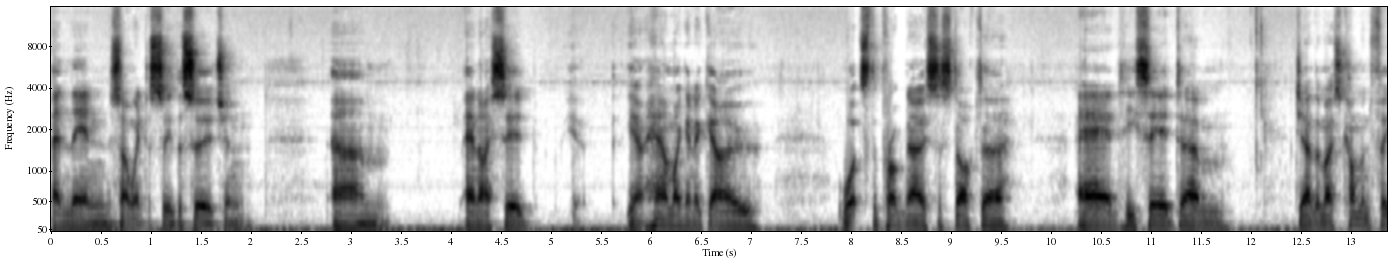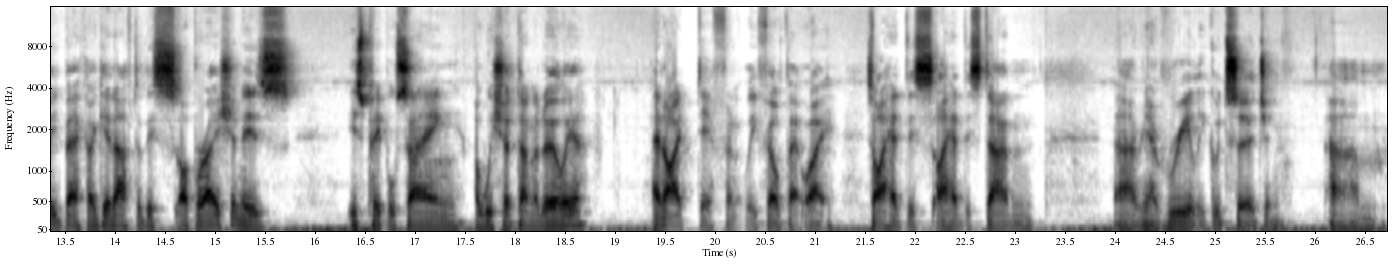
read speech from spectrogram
And then, so I went to see the surgeon, um, and I said, you know, how am I going to go? What's the prognosis, doctor? And he said, um, you know, the most common feedback I get after this operation is is people saying, "I wish I'd done it earlier," and I definitely felt that way. So I had this, I had this done, uh, you know, really good surgeon, um,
